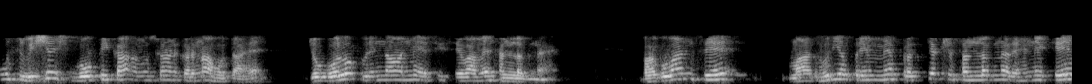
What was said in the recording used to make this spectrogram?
उस विशेष गोपी का अनुसरण करना होता है, जो गोलोक वृंदावन में ऐसी सेवा में संलग्न है। भगवान से माधुर्य प्रेम में प्रत्यक्ष संलग्न रहने के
